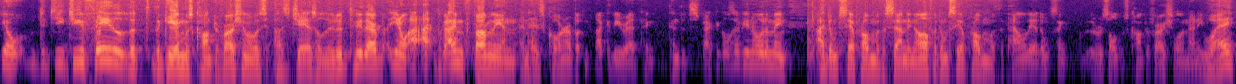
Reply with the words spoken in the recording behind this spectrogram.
you know, do you, do you feel that the game was controversial, as, as Jay has alluded to there? You know, I, am firmly in, in his corner, but that could be red tinted spectacles, if you know what I mean. I don't see a problem with the sending off. I don't see a problem with the penalty. I don't think the result was controversial in any way.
